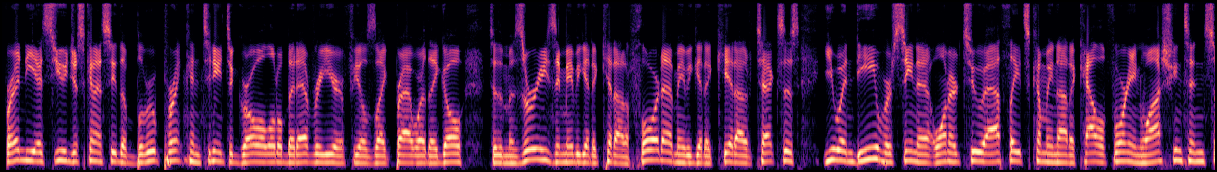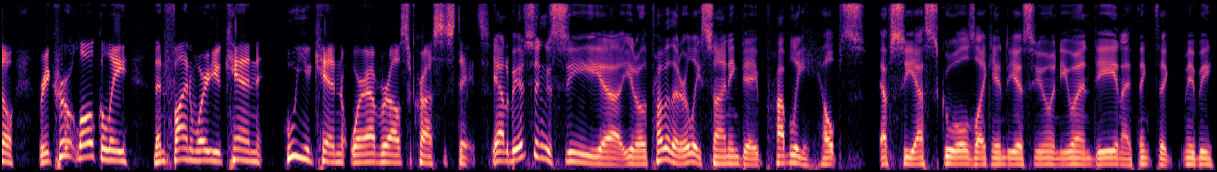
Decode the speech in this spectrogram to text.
for NDSU, just kind of see the blueprint continue to grow a little bit every year, it feels like, Brad, where they go to the Missouris. They maybe get a kid out of Florida, maybe get a kid out of Texas. UND, we're seeing one or two athletes coming out of California and Washington. Washington. So recruit locally, then find where you can, who you can, wherever else across the states. Yeah, it'll be interesting to see. Uh, you know, probably that early signing day probably helps FCS schools like NDSU and UND, and I think that maybe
